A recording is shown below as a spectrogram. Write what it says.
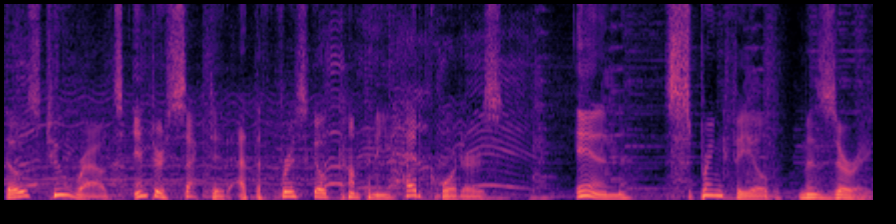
Those two routes intersected at the Frisco Company headquarters in Springfield, Missouri.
